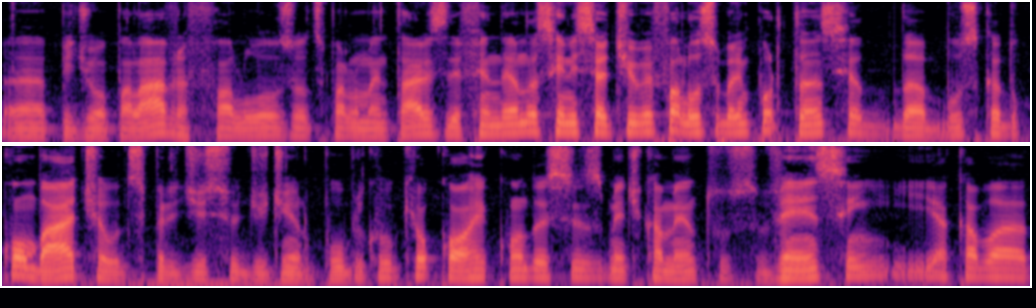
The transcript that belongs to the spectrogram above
uh, pediu a palavra, falou aos outros parlamentares defendendo essa iniciativa e falou sobre a importância da busca do combate ao desperdício de dinheiro público que ocorre quando esses medicamentos vencem e acaba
